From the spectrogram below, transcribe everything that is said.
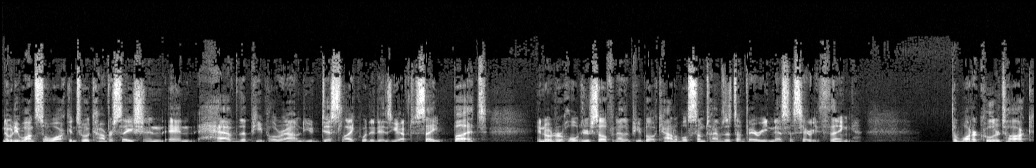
nobody wants to walk into a conversation and, have the people around you dislike what it is you have to say. But in order to hold yourself and other people accountable, sometimes it's a very necessary thing. The water cooler talk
